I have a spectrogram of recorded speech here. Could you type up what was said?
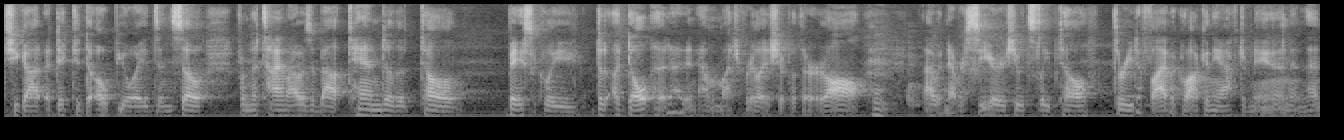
she got addicted to opioids, and so from the time I was about ten to the till basically adulthood, I didn't have much of a relationship with her at all. Hmm. I would never see her. She would sleep till three to five o'clock in the afternoon, and then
